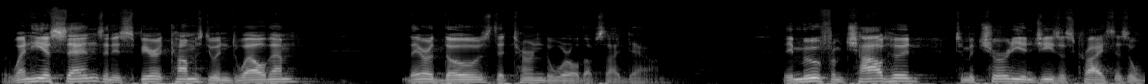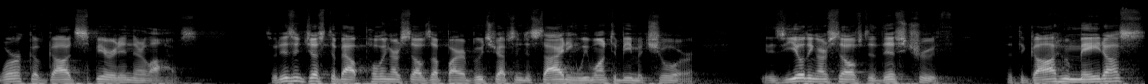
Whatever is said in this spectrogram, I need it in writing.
But when he ascends and his spirit comes to indwell them, they are those that turn the world upside down. They move from childhood to maturity in Jesus Christ as a work of God's Spirit in their lives. So it isn't just about pulling ourselves up by our bootstraps and deciding we want to be mature. It is yielding ourselves to this truth that the God who made us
